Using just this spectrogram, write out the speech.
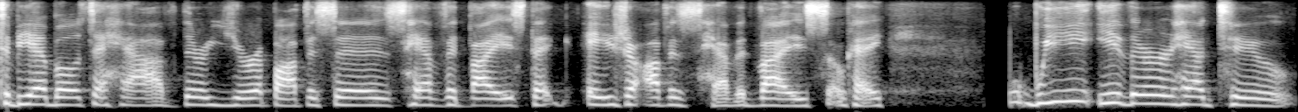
to be able to have their Europe offices have advice, that Asia office have advice. Okay. We either had to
